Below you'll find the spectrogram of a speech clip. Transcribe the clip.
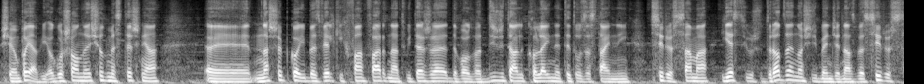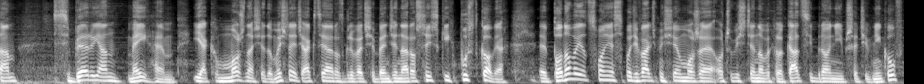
się pojawi. Ogłoszony 7 stycznia e, na szybko i bez wielkich fanfar na Twitterze Devolver Digital. Kolejny tytuł ze stajni Serious Sama jest już w drodze. Nosić będzie nazwę Serious Sam Siberian Mayhem. I jak można się domyśleć, akcja rozgrywać się będzie na rosyjskich pustkowiach. E, Po nowej odsłonie spodziewaliśmy się może oczywiście nowych lokacji, broni i przeciwników.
